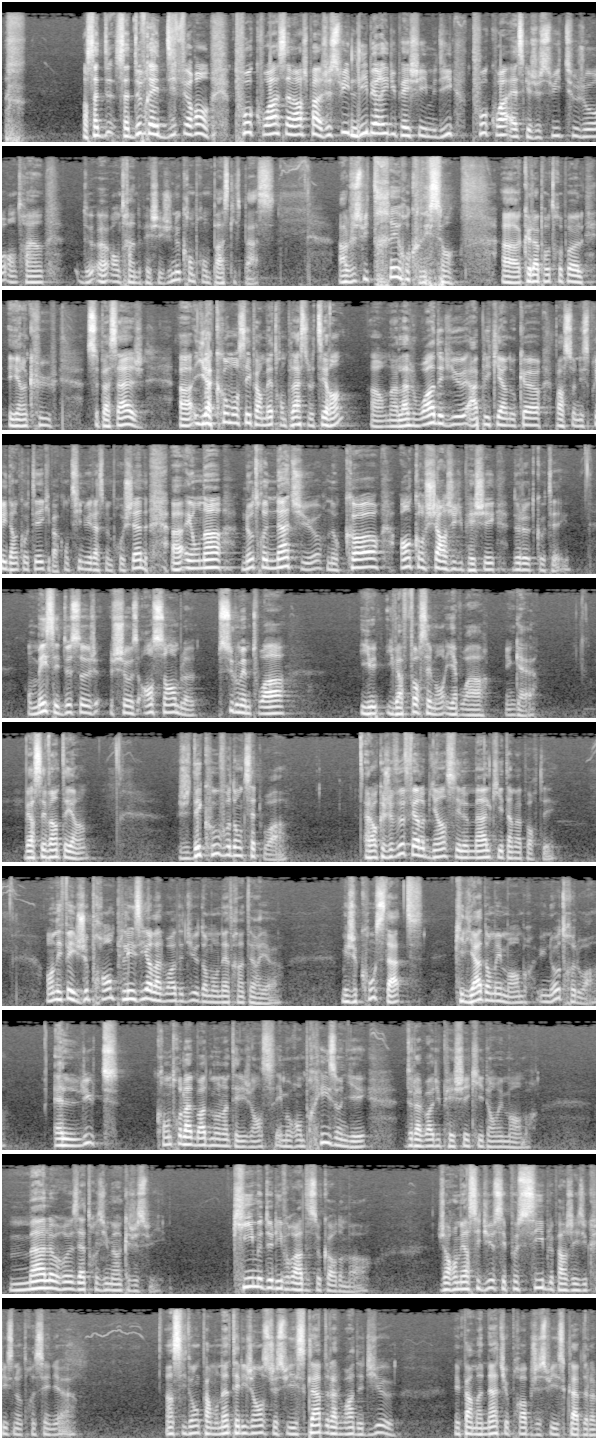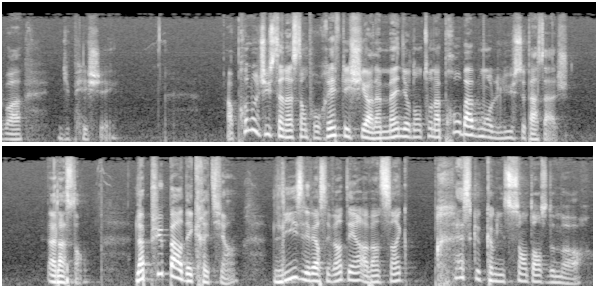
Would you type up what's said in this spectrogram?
ça, devrait être différent. Pourquoi ça ne marche pas? Je suis libéré du péché. Il me dit, pourquoi est-ce que je suis toujours en train, de, euh, pécher? Je ne comprends pas ce qui se passe. Alors je suis très reconnaissant euh, que l'apôtre Paul ait inclus ce passage. Euh, il a commencé par mettre en place le terrain on a la loi de Dieu appliquée à nos cœurs par son esprit d'un côté, qui va continuer la semaine prochaine, euh, et on a notre nature, nos corps encore chargés du péché de l'autre côté. On met ces deux choses ensemble sous le même toit, il, il va forcément y avoir une guerre. Verset 21. Je découvre donc cette loi. Alors que je veux faire le bien, c'est le mal qui est à ma portée. En effet, je prends plaisir à la loi de Dieu dans mon être intérieur mais je constate qu'il y a dans mes membres une autre loi. Elle lutte contre la loi de mon intelligence et me rend prisonnier de la loi du péché qui est dans mes membres. Malheureux êtres humains que je suis. Qui me délivrera de ce corps de mort? J'en remercie Dieu, c'est possible par Jésus-Christ notre Seigneur. Ainsi donc, par mon intelligence, je suis esclave de la loi de Dieu, mais par ma nature propre, je suis esclave de la loi du péché. Alors prenons juste un instant pour réfléchir à la manière dont on a probablement lu ce passage. À l'instant. La plupart des chrétiens lisent les versets 21 à 25 presque comme une sentence de mort.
